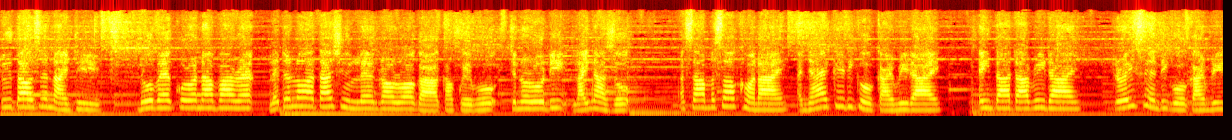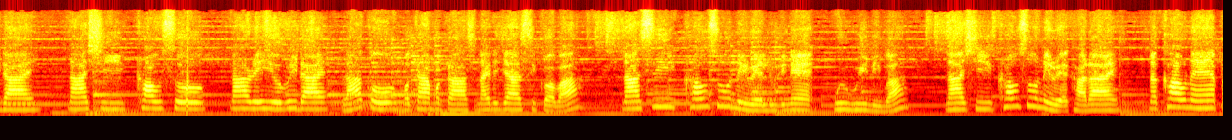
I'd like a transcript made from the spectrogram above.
2019 Novel Coronavirus လက်တလောအသားရှူလန်ကောင်ရောဂါကောက်ွယ်ဖို့ကျွန်တော်တို့ဒီလိုက်နာစို့အစာမစော့ခွန်တိုင်းအညာကိတိကိုဂိုင်ပြီးတိုင်းအိမ်သာတာပြီးတိုင်း တရိစင်တီကိုဂိုင်ပြီးတိုင်းနာရှိခေါင်ဆူနာရီယူပြီးတိုင်းလာကိုမကမကစနိုက်တကြစီကောပါနာစီခေါင်းဆိုးနေတဲ့လူတွေနဲ့ဝီဝီနေပါနာရှိခေါင်းဆိုးနေတဲ့အခါတိုင်းနှာခေါင်းနဲ့ပ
